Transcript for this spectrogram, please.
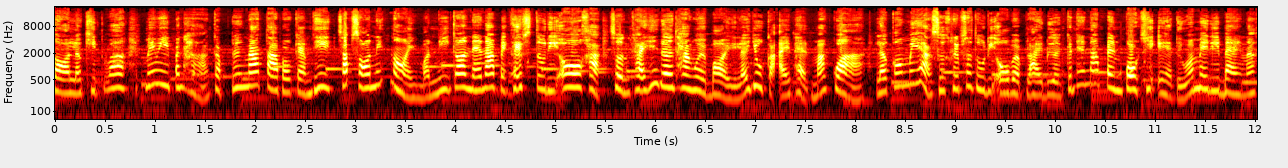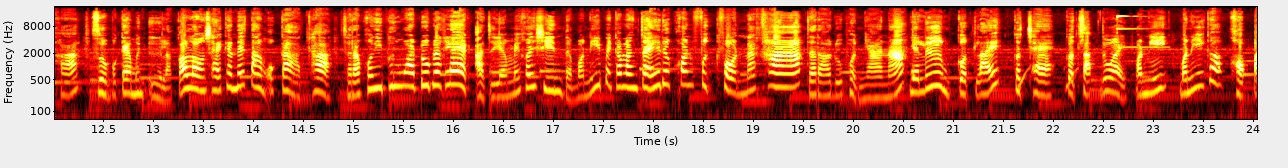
จรแล้วคิดว่าไม่มีปัญหากับเรื่องหน้าตาโปรแกรมที่ซับซ้อนนิดหน่อยมอนนี่ก็แนะนำเป็นคลิปสตูดิโอค่ะ ส่วนใครที่เดินทางบ่อยๆ แล้วอยู่กับ iPad มากกว่า แล้วก็ไม่อยากซื้อคลิปสตูดิโอแบบรายเดือนก็แนะนำเป็น Procreate หรือว่า Medibank นะคะ ส่วนโปรแกรมอื่นๆ แล้วก็ลองใช้กันได้ตามโอกาสค่ะสำหรับคนที่เพิ่งวาดรูปแรกๆ อาจจะยังไม่ค่อยชิน แต่มอนนี่เป็นกำลังใจให้ทุกคนฝึกฝนนะคะ จะรอดูผลงานนะ อย่าลืมกดไลค์กดแชร์ กดซับด้วย วันนี้วันนี้ก็ขอไป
